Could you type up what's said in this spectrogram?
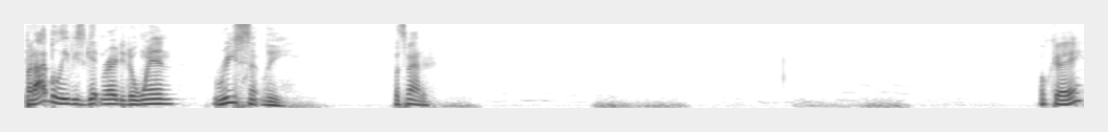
But I believe he's getting ready to win recently. What's the matter? Okay.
